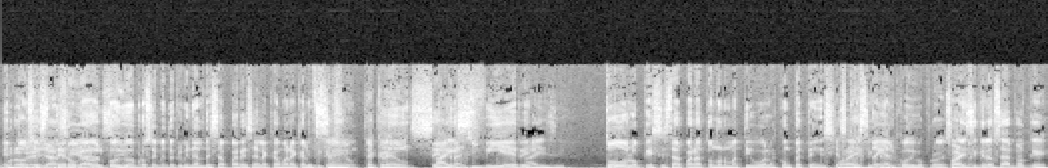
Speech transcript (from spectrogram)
Entonces, derogado el Código de Procedimiento Criminal, desaparece la Cámara de Calificación te creo. y se transfiere todo lo que es ese aparato normativo de las competencias que está en el Código Procesal. Por ahí sí creo, ¿sabe por qué?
